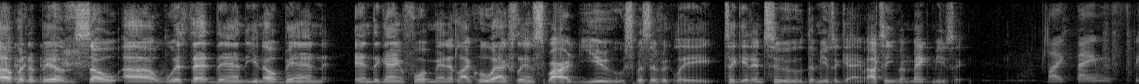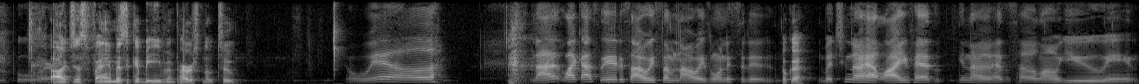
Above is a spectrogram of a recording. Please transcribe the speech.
up in the building. So uh, with that, then you know, being in the game for a minute, like who actually inspired you specifically to get into the music game, or to even make music? Like famous people. Or, Uh, just famous. It could be even personal too. well, not like I said, it's always something I always wanted to do. Okay. But you know how life has, you know, has a toll on you, and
